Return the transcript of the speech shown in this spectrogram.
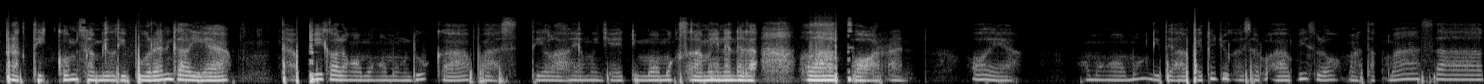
Praktikum sambil liburan kali ya. Tapi kalau ngomong-ngomong duka pastilah yang menjadi momok selama ini adalah laporan. Oh ya ngomong-ngomong di THP itu juga seru abis loh masak-masak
